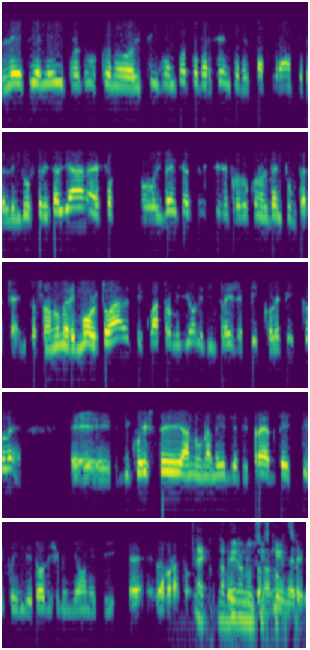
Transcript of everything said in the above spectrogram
Le PMI producono il 58% del fatturato dell'industria italiana e sotto i 20 addetti ne producono il 21%. Sono numeri molto alti, 4 milioni di imprese piccole piccole e di queste hanno una media di 3 addetti, quindi 12 milioni di eh, lavoratori. Ecco, davvero non si numeri-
